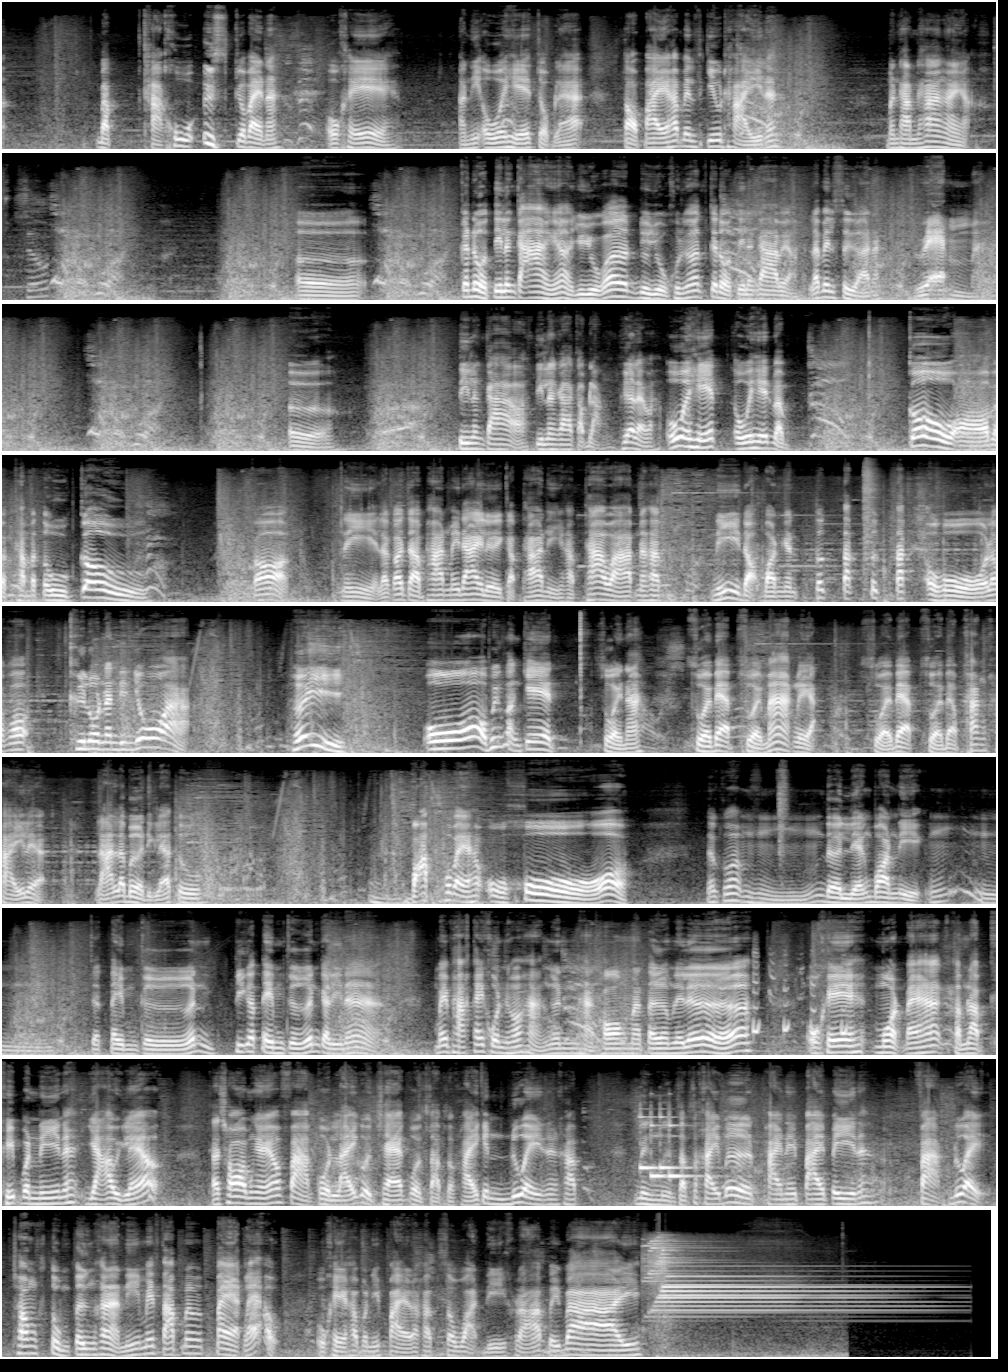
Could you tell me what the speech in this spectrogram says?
แบบขาคู่อึสเข้าไปนะ โอเค อันนี้โอเวอร์เฮดจบแล้ว ต่อไปครับเป็นสกิลไถนะ มันทำท่าไงอะ เออกระโดดตีลังกาอย่างเงี้ย อยู่ๆก็อยู่ๆคุณก็กระโดดตีลังกาไปอะ แล้วเป็นเสือนะ แรม เออ ตีลังกาเหรอตีลังกากลับหลังเพื่ออะไรวะ โอเวอร์เฮด โอเวอร์เฮดแบบโก้อ๋อ แบบทำประตูโก้ก็ นี่แล้วก็จะพลาดไม่ได้เลยกับท่านี้ครับ ท่าวาร์ปนะครับ นี่เดอกบอลกันตึกตักตึกตักโอ้โห แล้วก็คือโรนันดินโยอะเฮ้ย โอ้เพิ่งสังเกตสวยนะ สวยแบบสวยมากเลยอะ สวยแบบสวยแบบข้างไคลเลยอะร้านระเบิดอีกแล้วตูบัฟเข้าไปครับ โอ้โห แล้วก็เดินเลี้ยงบอลอีกอื จะเต็มเกิน พี่ก็เต็มเกินกาลีน่าไม่พักให้คนเขาหาเงินหาทองมาเติมเลยเลยเหรอโอเค หมดไปฮะสำหรับคลิปวันนี้นะ ยาวอีกแล้ว ถ้าชอบไงก็ฝากกดไลค์กดแชร์กด Subscribe กันด้วยนะครับ 10,000 Subscriber ภายในปลายปีนะ ฝากด้วยช่องตุ่มตึงขนาดนี้ไม่ซับไม่แปลกแล้ว โอเคครับวันนี้ไปแล้วครับ สวัสดีครับ บ๊ายบาย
